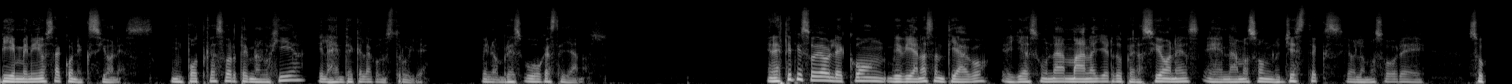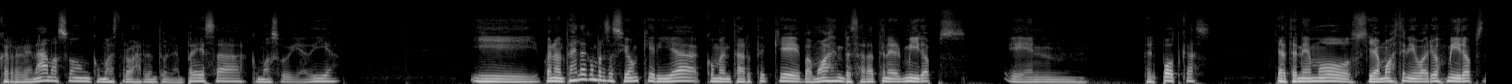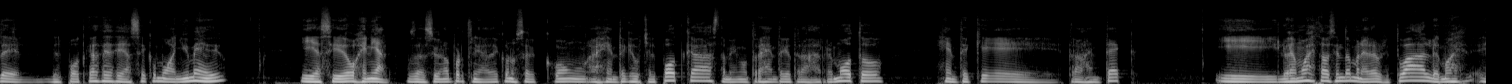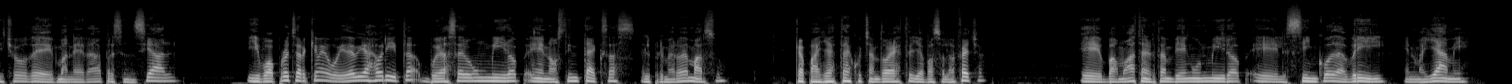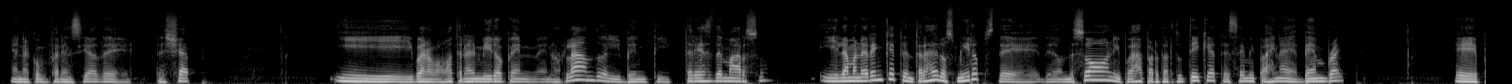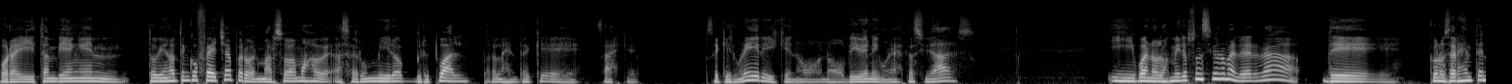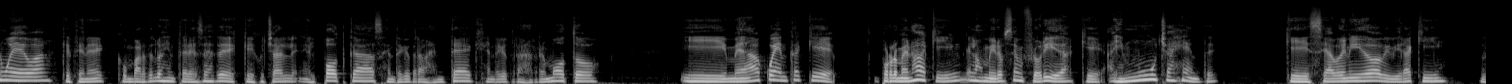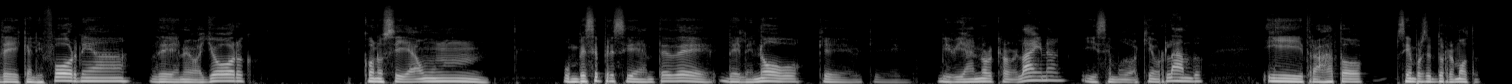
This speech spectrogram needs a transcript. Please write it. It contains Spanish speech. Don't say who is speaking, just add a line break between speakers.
Bienvenidos a Conexiones, un podcast sobre tecnología y la gente que la construye. Mi nombre es Hugo Castellanos. En este episodio hablé con Viviana Santiago. Ella es una manager de operaciones en Amazon Logistics y hablamos sobre su carrera en Amazon, cómo es trabajar dentro de la empresa, cómo es su día a día. Y bueno, antes de la conversación quería comentarte que vamos a empezar a tener meetups en, del podcast ya tenemos, ya hemos tenido varios meetups del, podcast desde hace como año y medio y ha sido genial. O sea, ha sido una oportunidad de conocer con a gente que escucha el podcast, también otra gente que trabaja remoto, gente que trabaja en tech. Y lo hemos estado haciendo de manera virtual, lo hemos hecho de manera presencial. Y voy a aprovechar que me voy de viaje ahorita. Voy a hacer un meetup en Austin, Texas, el primero de marzo. Capaz ya está escuchando esto y ya pasó la fecha. Eh, vamos a tener también un meetup el 5 de abril en Miami, en la conferencia de, de SHEP. Y bueno, vamos a tener el meetup en, en, Orlando el 23 de marzo. Y la manera en que te enteras de los meetups, de, de dónde son y puedes apartar tu ticket, es en mi página de Benbright. Eh, por ahí también en... Todavía no tengo fecha, pero en marzo vamos a hacer un meetup virtual para la gente que, ¿sabes? Que se quiere unir y que no, no vive en ninguna de estas ciudades. Y bueno, los meetups han sido una manera de conocer gente nueva que tiene, comparte los intereses de que escuchar el podcast, gente que trabaja en tech, gente que trabaja remoto. Y me he dado cuenta que, por lo menos aquí en los meetups en Florida, que hay mucha gente que se ha venido a vivir aquí de California, de Nueva York. Conocí a un, un vicepresidente de, de Lenovo que, que vivía en North Carolina y se mudó aquí a Orlando y trabaja todo 100% remoto.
